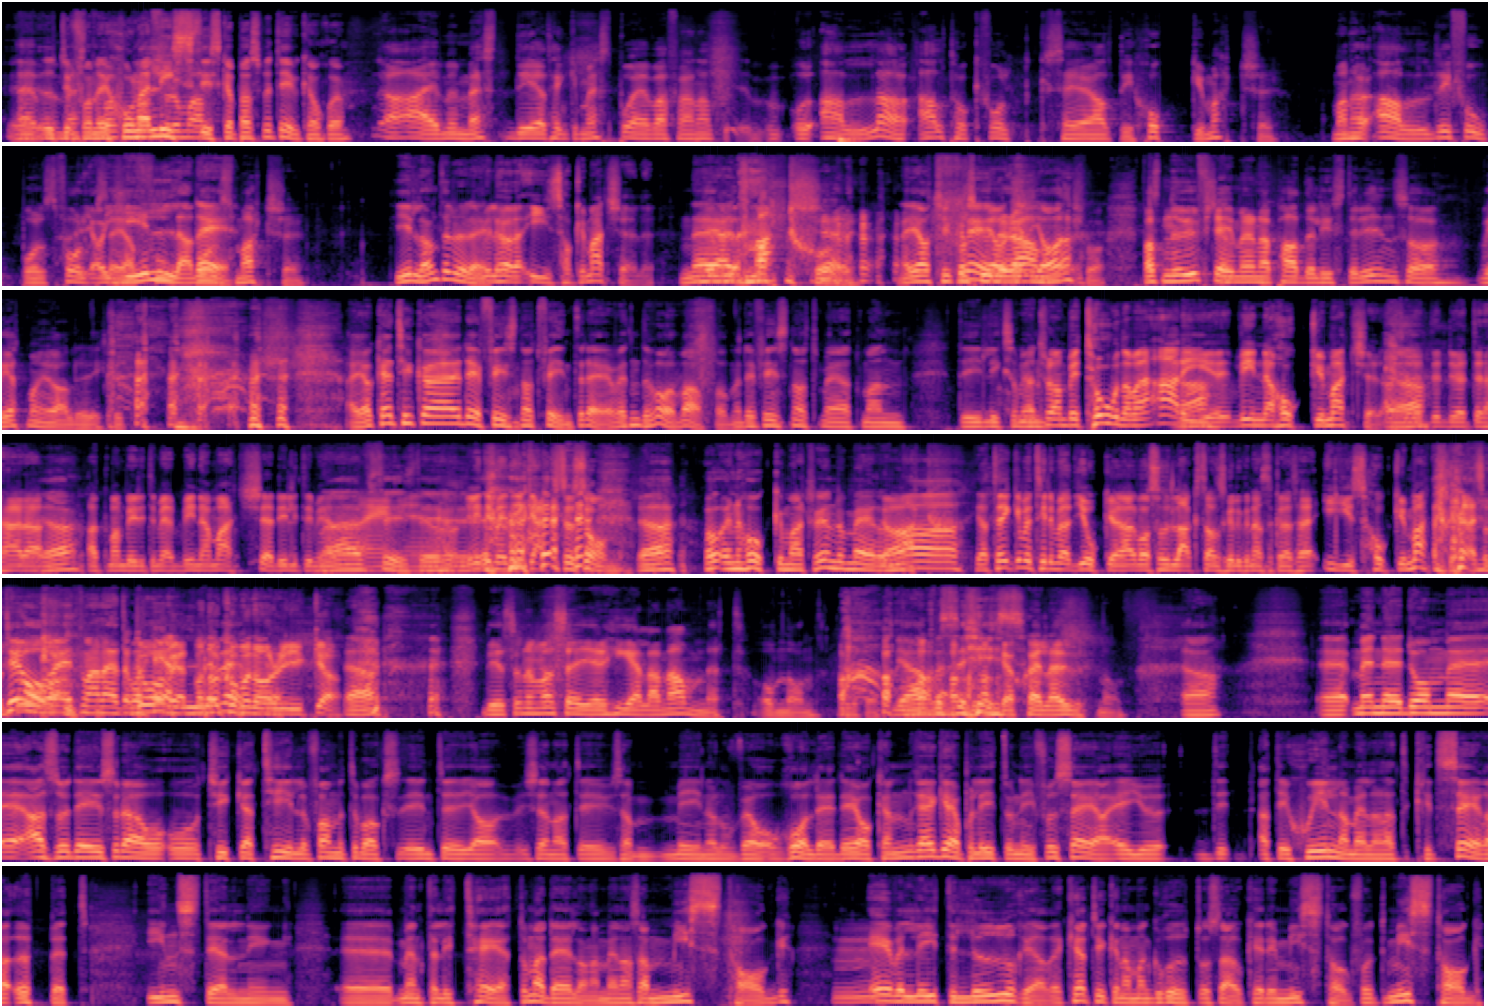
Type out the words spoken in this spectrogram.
Eh, men Utifrån det journalistiska perspektiv kanske. Nej, men mest, det jag tänker mest på är varför han alltid... Och alla, allt hockeyfolk säger alltid hockeymatcher. Man hör aldrig fotbollsfolk Jag säga gillar det. fotbollsmatcher. Gillar inte du Du det? vill höra ishockeymatcher eller? Nej, matcher. Nej, jag tycker Vad det. skulle jag, det jag, annars vara? Fast nu i och för sig med den här paddelhysterin så vet man ju aldrig riktigt. Ja, jag kan tycka det finns något fint i det. Jag vet inte var, varför, men det finns något med att man... Det är liksom Men jag en... tror han betonar, man är arg, Ja. vinna hockeymatcher. Alltså, Ja. du, du vet den här Ja. att man blir lite mer vinna matcher. Det är lite mer... Nej, precis. Det, Det- är lite mer Dick Axelsson. Ja, en hockeymatch är ändå mer en match. Ja, jag tänker väl till och med att Jocke var så lax han skulle kunna, nästan kunna säga ishockeymatcher. Alltså, Då vet man att det var Då vet man, då kommer någon ryka. Ja, Det är som när man säger hela namnet om någon. Ja, Man- Man precis. ska skälla ut någon. ja. Eh, Men eh, de, eh, alltså det är ju sådär att- tycka till och fram och tillbaka. Det är inte, jag känner att det är så min eller vår roll. Det, det jag kan reagera på lite och ni får säga är ju att det är skillnad mellan att kritisera öppet inställning, eh, mentalitet, de här delarna. Medan så här misstag är väl lite lurigare kan jag tycka när man går ut och säger okej det är misstag. För ett misstag,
